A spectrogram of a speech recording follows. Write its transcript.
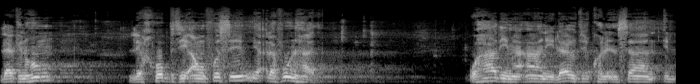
لكن هم لخبث أنفسهم يألفون هذا. وهذه معاني لا يدركها الإنسان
